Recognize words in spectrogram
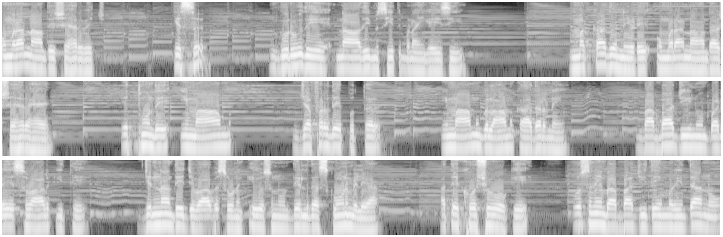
ਉਮਰਾ ਨਾਂ ਦੇ ਸ਼ਹਿਰ ਵਿੱਚ ਕਿਸ ਗੁਰੂ ਦੇ ਨਾਂ ਦੀ ਮਸਜਿਦ ਬਣਾਈ ਗਈ ਸੀ। ਮੱਕਾ ਦੇ ਨੇੜੇ ਉਮਰਾ ਨਾਂ ਦਾ ਸ਼ਹਿਰ ਹੈ। ਇੱਥੋਂ ਦੇ ਇਮਾਮ ਜਫਰ ਦੇ ਪੁੱਤਰ ਇਮਾਮ ਗੁਲਾਮ ਕਾਦਰ ਨੇ ਬਾਬਾ ਜੀ ਨੂੰ ਬੜੇ ਸਵਾਲ ਕੀਤੇ, ਜਿਨ੍ਹਾਂ ਦੇ ਜਵਾਬ ਸੁਣ ਕੇ ਉਸ ਨੂੰ ਦਿਲ ਦਾ ਸਕੂਨ ਮਿਲਿਆ ਅਤੇ ਖੁਸ਼ ਹੋ ਕੇ ਉਸ ਨੇ ਬਾਬਾ ਜੀ ਦੇ ਮੁਰੀਦਾਂ ਨੂੰ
